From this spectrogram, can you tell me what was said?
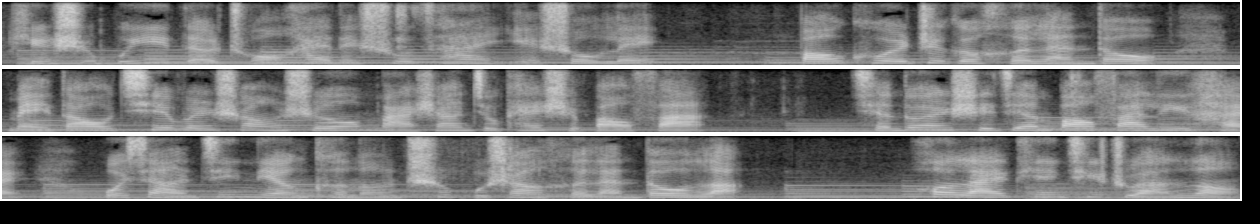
平时不易得虫害的蔬菜也受累，包括这个荷兰豆，每到气温上升，马上就开始爆发。前段时间爆发厉害，我想今年可能吃不上荷兰豆了。后来天气转冷，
